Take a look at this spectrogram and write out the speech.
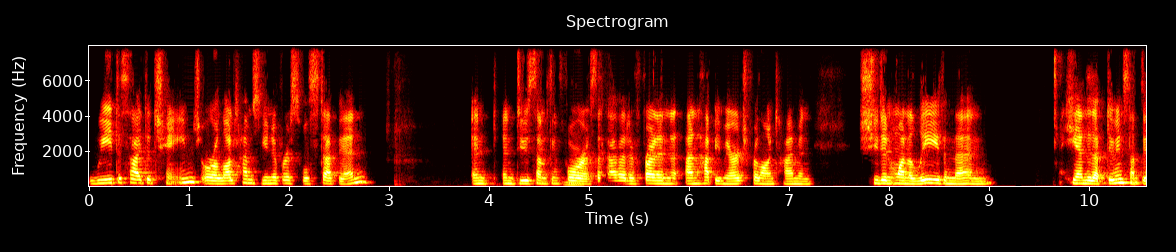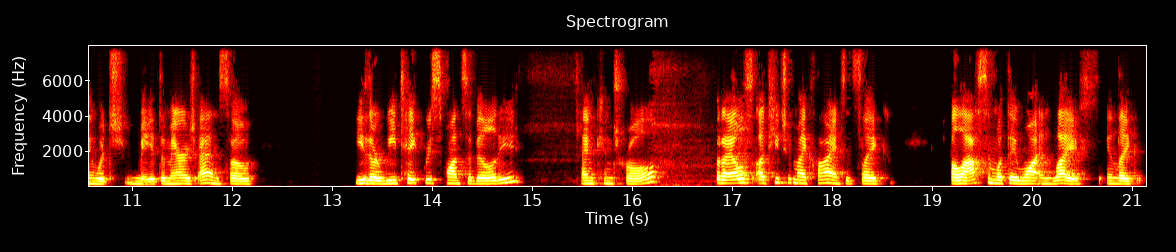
we decide to change or a lot of times the universe will step in and and do something for us. Like i've had a friend in an unhappy marriage for a long time and she didn't want to leave and then he ended up doing something which made the marriage end. So either we take responsibility and control but i also i teach with my clients it's like i'll ask them what they want in life in like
